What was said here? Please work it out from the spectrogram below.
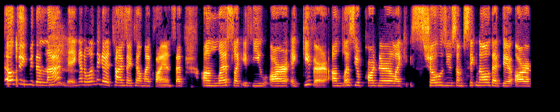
helping with the landing. And one thing at times i tell my clients that unless like if you are a giver unless your partner like shows you some signal that they are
